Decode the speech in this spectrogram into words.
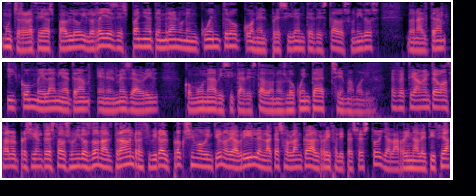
Muchas gracias, Pablo. Y los reyes de España tendrán un encuentro con el presidente de Estados Unidos, Donald Trump, y con Melania Trump en el mes de abril como una visita de Estado. Nos lo cuenta Chema Molina. Efectivamente, Gonzalo, el presidente de Estados Unidos, Donald Trump, recibirá el próximo 21 de abril en la Casa Blanca al rey Felipe VI y a la reina Leticia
